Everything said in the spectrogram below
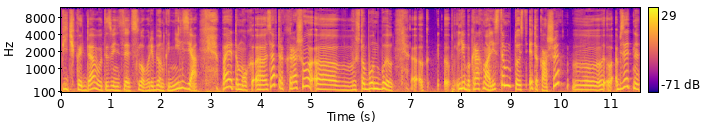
пичкать, да, вот извините за это слово, ребенка нельзя. Поэтому э, завтрак хорошо, э, чтобы он был. Э, либо крахмалистым, то есть это каши, э, обязательно,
